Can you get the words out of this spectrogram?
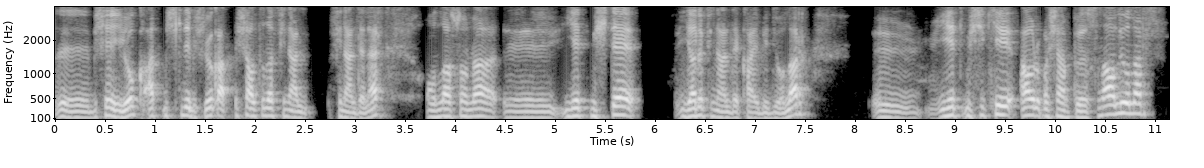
e, bir şey yok. 62'de bir şey yok. 66'da final finaldeler. Ondan sonra e, 70'te yarı finalde kaybediyorlar. E, 72 Avrupa Şampiyonası'nı alıyorlar.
